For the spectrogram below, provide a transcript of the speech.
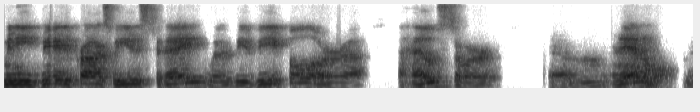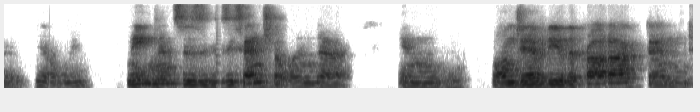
many many of the products we use today, whether it be a vehicle or a, a house or um, an animal, uh, you know, we, maintenance is, is essential in uh, in longevity of the product and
